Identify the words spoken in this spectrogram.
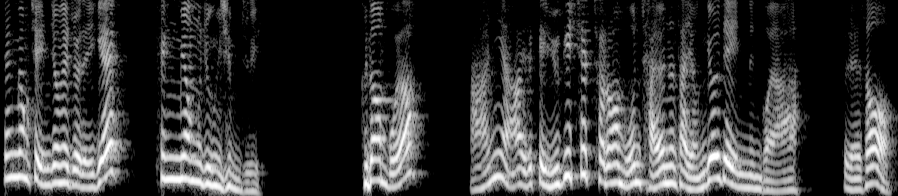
생명체 인정해줘야 돼. 이게 생명 중심주의. 그 다음 뭐야? 아니야. 이렇게 유기체처럼 온 자연은 다 연결되어 있는 거야. 그래서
